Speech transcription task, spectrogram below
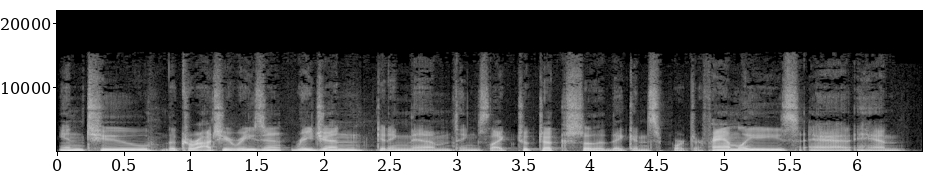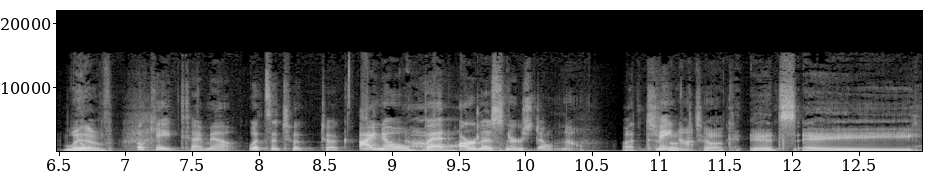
into the Karachi region, region getting them things like tuk tuks so that they can support their families and, and live. Oh, okay, time out. What's a tuk tuk? I know, oh. but our listeners don't know. A tuk tuk. It's a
